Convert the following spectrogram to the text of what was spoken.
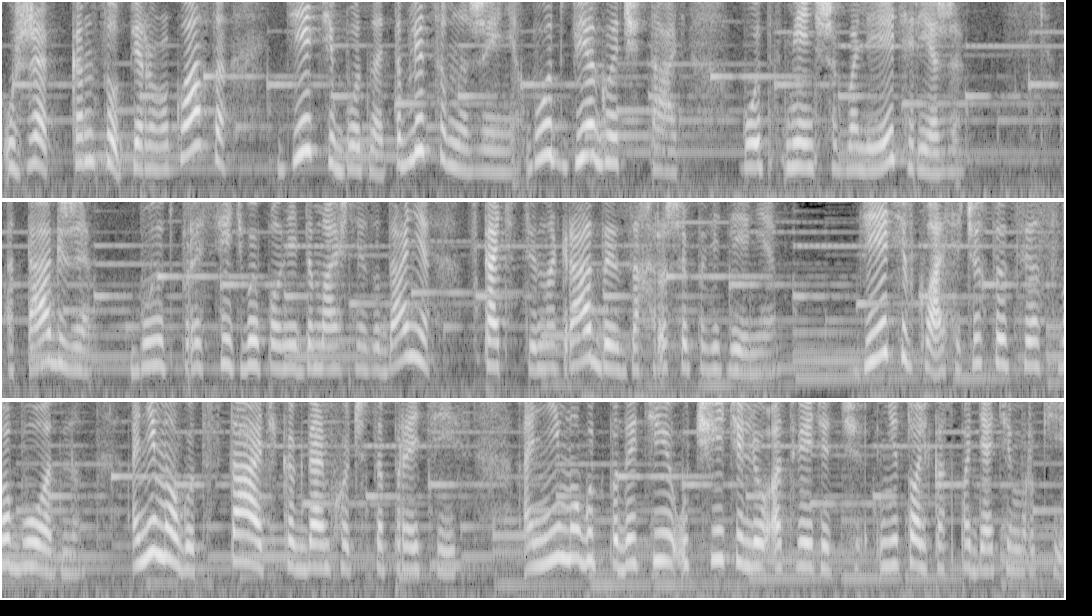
уже к концу первого класса дети будут знать таблицу умножения, будут бегло читать, будут меньше болеть, реже, а также будут просить выполнить домашнее задание в качестве награды за хорошее поведение. Дети в классе чувствуют себя свободно, Они могут встать, когда им хочется пройтись. Они могут подойти учителю, ответить не только с поднятием руки.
